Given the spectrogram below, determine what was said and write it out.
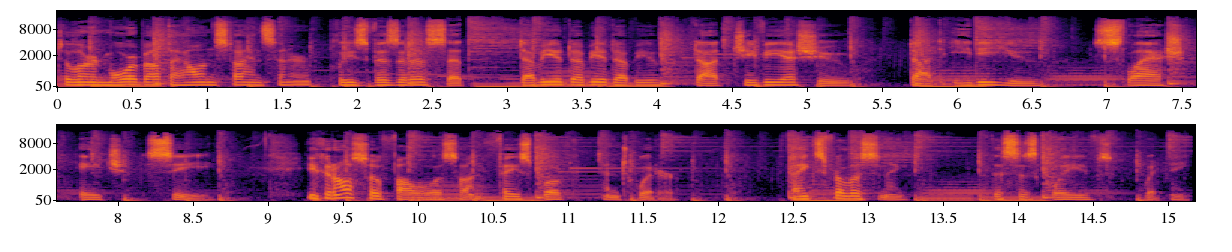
To learn more about the Hauenstein Center, please visit us at www.gvsu.edu slash hc. You can also follow us on Facebook and Twitter. Thanks for listening. This is Gleaves Whitney.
